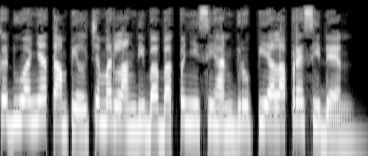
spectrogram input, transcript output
Keduanya tampil cemerlang di babak penyisihan grup Piala Presiden.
